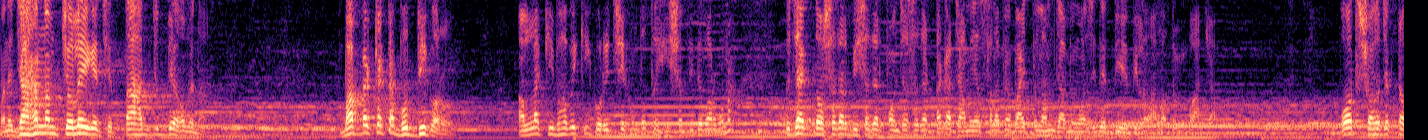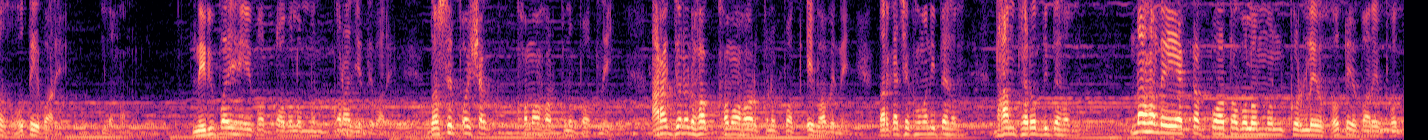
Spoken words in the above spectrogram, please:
মানে যাহার নাম চলে গেছে তাহার যুদ্ধে হবে না। বাপ একটা একটা বুদ্ধি করো। আল্লাহ কীভাবে কি করেছে এখন তো হিসাব দিতে পারব না। তো যাক, দশ হাজার, বিশ হাজার, পঞ্চাশ হাজার টাকা জামিয়া সালাফে বাইতুল্লাম জামি মসজিদে দিয়ে দিলাম, আল্লাহ তুমি বাঁচাও। পথ সহজ একটা হতে পারে। নিরুপায় হয়ে এই পথটা অবলম্বন করা যেতে পারে। দশের পয়সা ক্ষমা হওয়ার কোনো পথ নেই। আরেকজনের হক ক্ষমা হওয়ার কোনো পথ এভাবে নেই। তার কাছে ক্ষমা নিতে হবে, ধান ফেরত দিতে হবে। না হলে একটা পথ অবলম্বন করলে হতে পারে ফত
